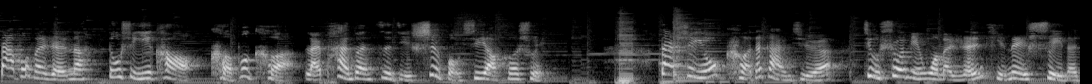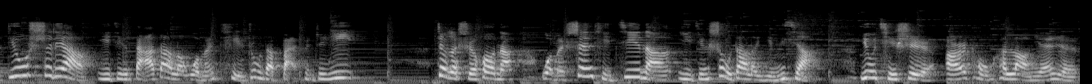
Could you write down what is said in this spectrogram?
大部分人呢，都是依靠渴不渴来判断自己是否需要喝水，但是有渴的感觉。就说明我们人体内水的丢失量已经达到了我们体重的百分之一。这个时候呢，我们身体机能已经受到了影响，尤其是儿童和老年人。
